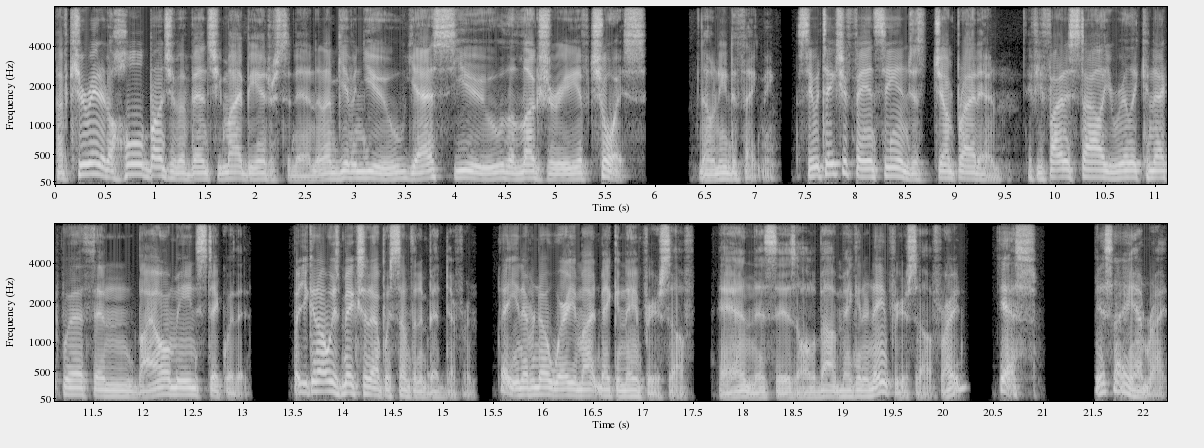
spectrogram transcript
I've curated a whole bunch of events you might be interested in, and I'm giving you, yes, you, the luxury of choice. No need to thank me. See what takes your fancy and just jump right in. If you find a style you really connect with, then by all means, stick with it. But you can always mix it up with something a bit different. Hey, you never know where you might make a name for yourself. And this is all about making a name for yourself, right? Yes. Yes, I am right.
